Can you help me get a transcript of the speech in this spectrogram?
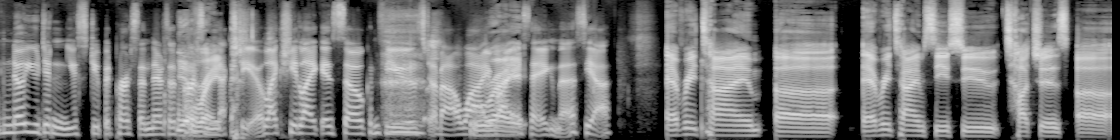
no, you didn't, you stupid person. There's a Yeah. person Right. next to you. Like she like is so confused about why Right. Raya's saying this. Yeah. Every time uh every time Sisu touches uh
